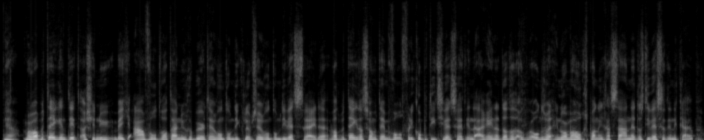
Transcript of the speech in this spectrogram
Ja, maar wat betekent dit als je nu een beetje aanvoelt wat daar nu gebeurt hè, rondom die clubs en rondom die wedstrijden? Wat betekent dat zometeen bijvoorbeeld voor die competitiewedstrijd in de arena? Dat het ook weer onder zo'n enorme hoogspanning gaat staan, net als die wedstrijd in de Kuip?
